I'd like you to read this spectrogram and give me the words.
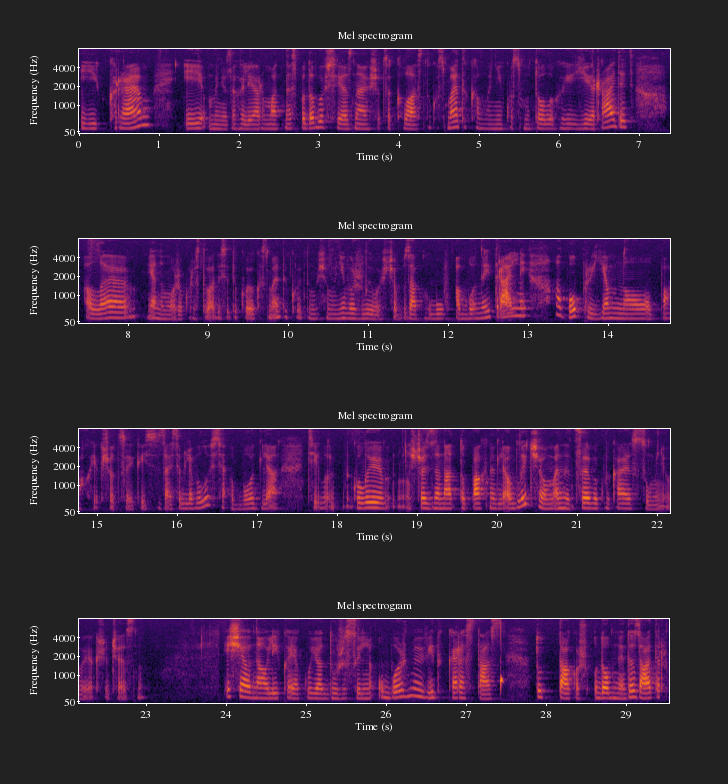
і крем, і мені взагалі аромат не сподобався. Я знаю, що це класна косметика, мені косметологи її радять. Але я не можу користуватися такою косметикою, тому що мені важливо, щоб запах був або нейтральний, або приємно пах, якщо це якийсь засіб для волосся або для тіла. Коли щось занадто пахне для обличчя, у мене це викликає сумніви, якщо чесно. І ще одна олійка, яку я дуже сильно обожнюю від Kerastase. Тут також удобний дозатор.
